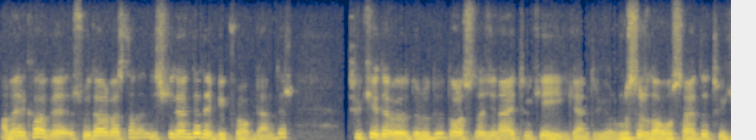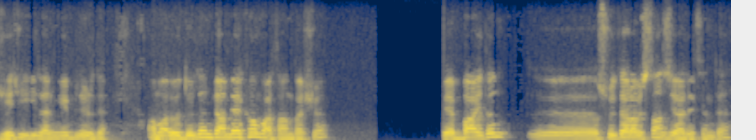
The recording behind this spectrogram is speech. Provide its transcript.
Amerika ve Suudi Arabistan ilişkilerinde de bir problemdir. Türkiye'de öldürüldü. Dolayısıyla cinayet Türkiye'yi ilgilendiriyor. Mısır'da olsaydı Türkiye hiç ilgilenmeyebilirdi. Ama öldürülen bir Amerikan vatandaşı ve Biden e, Suudi Arabistan ziyaretinde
